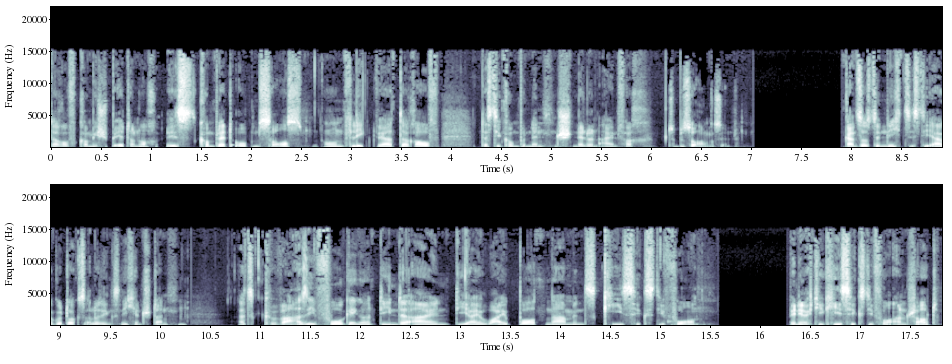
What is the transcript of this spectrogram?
darauf komme ich später noch, ist komplett Open Source und legt Wert darauf, dass die Komponenten schnell und einfach zu besorgen sind. Ganz aus dem Nichts ist die Ergodox allerdings nicht entstanden. Als quasi Vorgänger diente ein DIY-Board namens Key64. Wenn ihr euch die Key64 anschaut,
